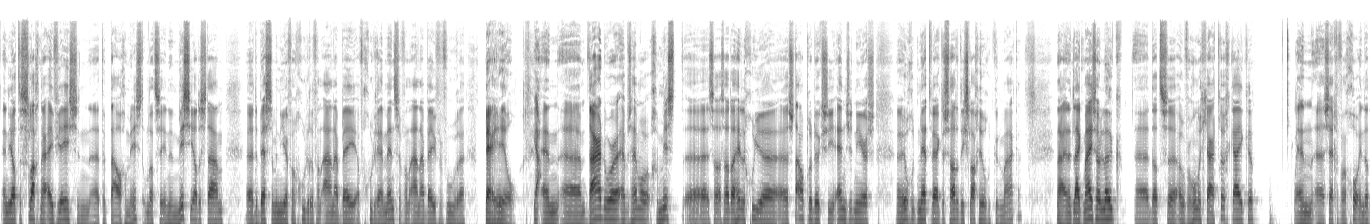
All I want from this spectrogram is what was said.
En die had de slag naar aviation eh, totaal gemist, omdat ze in hun missie hadden staan de beste manier van goederen van A naar B, of goederen en mensen van A naar B vervoeren per rail. Ja. En ehm, daardoor hebben ze helemaal gemist. eh, ze, ze hadden een hele goede eh, staalproductie, engineers, een heel goed netwerk. Dus ze hadden die slag heel goed kunnen maken. Nou, en het lijkt mij zo leuk eh, dat ze over 100 jaar terugkijken en zeggen van, goh, in dat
